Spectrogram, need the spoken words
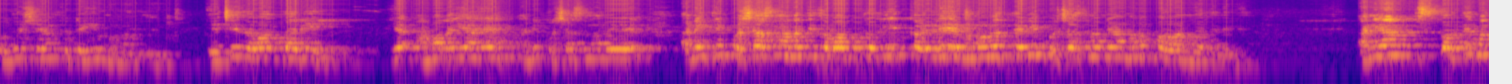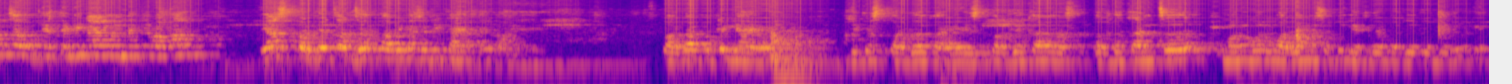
प्रदूषण कुठेही होणार नाही. याची जबाबदारी हे आम्हालाही आहे आणि प्रशासनाला आहे. आणि ते प्रशासनाला ती जबाबदारी कळली आहे म्हणूनच त्यांनी प्रशासनाने आम्हाला परवानग्या दिलेली आणि या स्पर्धेमागचा उद्देश त्यांनी काय म्हणते की बाबा या स्पर्धेचा जर तालुक्यासाठी काय फायदा आहे? स्पर्धा कुठे घ्याव्या जिथे स्पर्धक आहे स्पर्धेचा स्पर्धकांचं मनोबल वाढवण्यासाठी घेतल्या पाहिजे वगैरे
